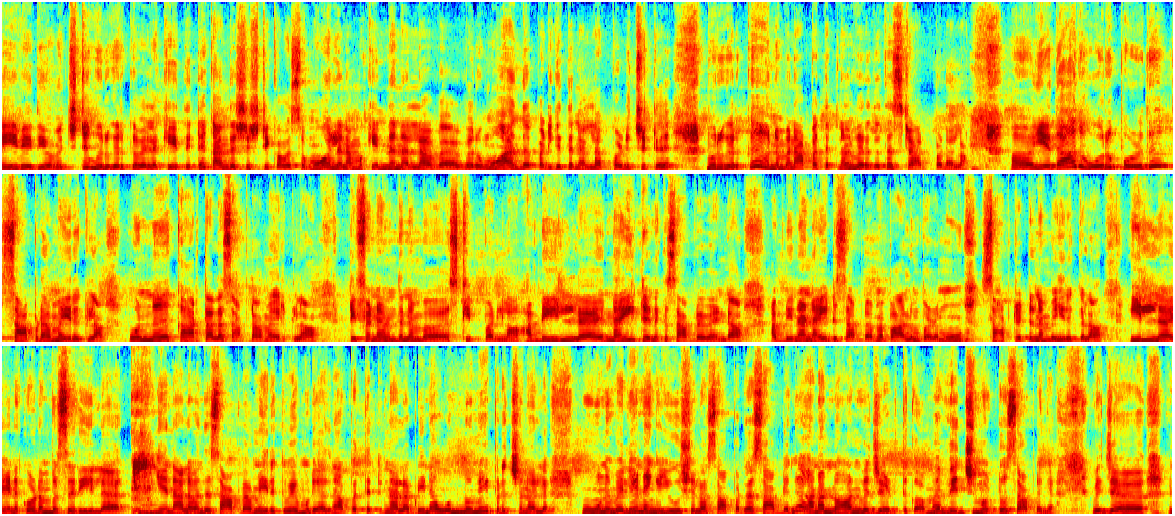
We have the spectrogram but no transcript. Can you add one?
நெய்வேத்தியம் வச்சுட்டு முருகருக்கு விளக்கேற்றிட்டு கந்த சஷ்டி கவசமோ இல்லை நமக்கு என்ன நல்லா வ வருமோ அந்த படிக்கத்தை நல்லா படிச்சுட்டு முருகருக்கு நம்ம நாற்பத்தெட்டு நாள் விரதத்தை ஸ்டார்ட் பண்ணலாம். ஆஹ் ஏதாவது ஒரு பொழுது சாப்பிடாம இருக்கலாம். ஒன்று கார்த்தால சாப்பிடாம இருக்கலாம். டிஃபனை வந்து நம்ம ஸ்கிப் பண்ணலாம். அப்படி இல்லை நைட்டு எனக்கு சாப்பிட வேண்டாம். அப்படின்னா நைட்டு சாப்பிடாம பாலும் பழமும் சாப்பிட்டுட்டு நம்ம இருக்கலாம். இல்லை எனக்கு உடம்பு சரியில்லை. என்னால் வந்து சாப்பிடாம இருக்கவே முடியாது. நாற்பத்தெட்டு நாள் அப்படின்னா ஒன்றுமே பிரச்சனை இல்லை. மூணு வேலையும் நீங்கள் யூஸ்வலாக சாப்பிட்றத சாப்பிடுங்க. ஆனால் நான்வெஜ் எடுத்துக்காமல் வெஜ் மட்டும் சாப்பிடுங்க. வெஜ்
